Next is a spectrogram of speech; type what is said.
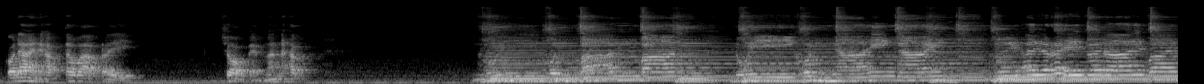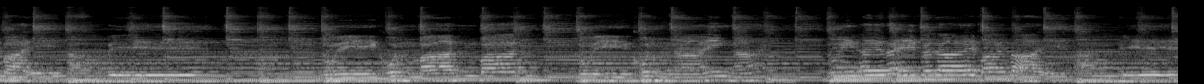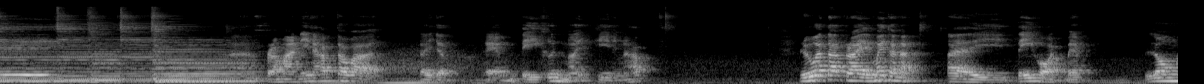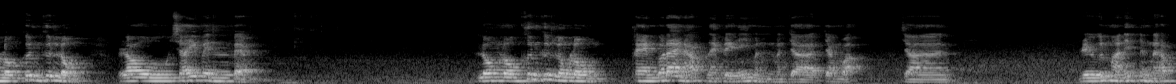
ก็ได้นะครับ ถ้าว่าใครชอบแบบนั้นนะครับหนุ่ยคนบ้านบ้าน หนุ่ยคนง่ายง่ายหนุ่ยไอไรก็ได้บายบายทางเบหนุ่ยคนบานบานหนุ่ยคนง่ายง่ายหนุ่ยอะไรก็ได้บายบายทางเพลงอ่าประมาณนี้นะครับถ้าว่าใครจะแถมตีขึ้นมาอีกทีหนึ่งนะครับ หรือว่าถ้าใครไม่ถนัดไอ้ตีคอร์ดแบบลงลงขึ้นขึ้นลง เราใช้เป็นแบบ ลงลงขึ้นขึ้นลงลงแทนก็ได้นะครับ ในเพลงนี้มันมันจะจังหวะจะเร็วขึ้นมานิดนึงนะครับ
